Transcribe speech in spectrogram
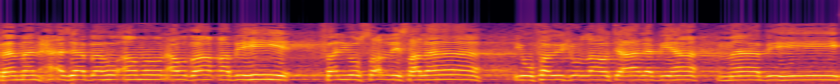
فمن حزبه أمر أو ضاق به فليصلي صلاة يفرج الله تعالى بها ما به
